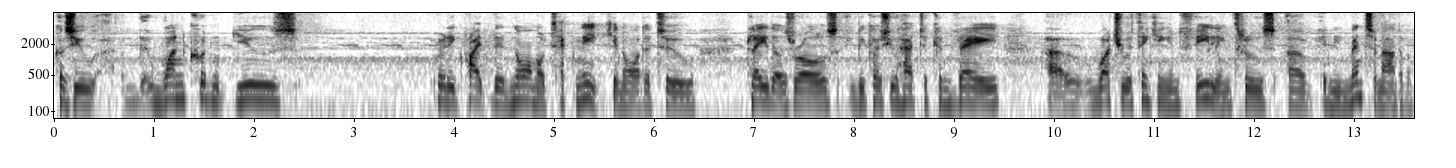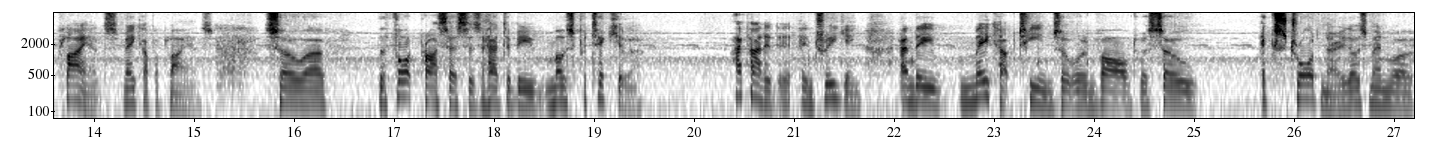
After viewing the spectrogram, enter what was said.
because you one couldn't use really quite the normal technique in order to play those roles because you had to convey uh, what you were thinking and feeling through uh, an immense amount of appliance, makeup appliance. So uh, the thought processes had to be most particular. I found it intriguing, and the makeup teams that were involved were so extraordinary. Those men were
